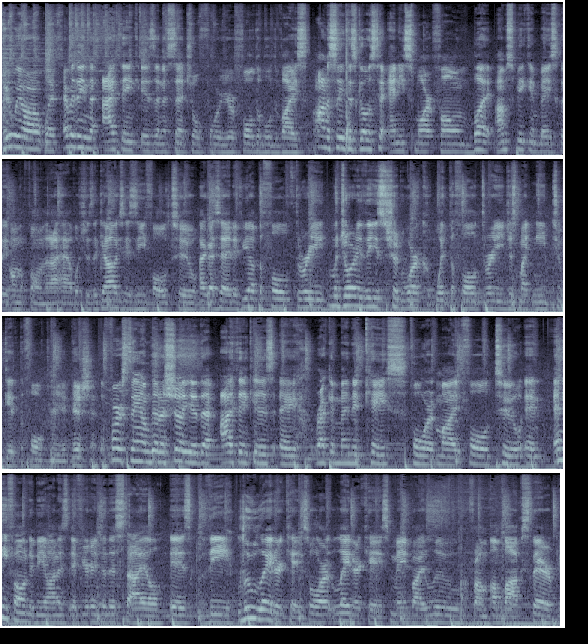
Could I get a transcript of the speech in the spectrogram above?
Here we are with everything that I think is an essential for your foldable device. Honestly, this goes to any smartphone, but I'm speaking basically on the phone that I have, which is the Galaxy Z Fold 2. Like I said, if you have the Fold 3, majority of these should work with the Fold 3. You just might need to get the Fold 3 edition. The first thing I'm gonna show you that I think is a recommended case for my Fold 2 and any phone, to be honest, if you're into this style, is the Lew Later case or Later case made by Lew from Unbox Therapy.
